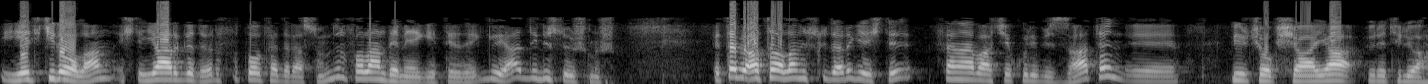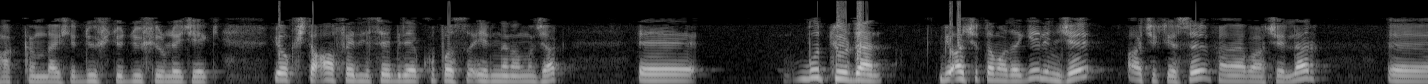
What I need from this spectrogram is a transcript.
yetkili olan işte yargıdır, futbol federasyonudur falan demeye getirdi. Güya dili sürüşmüş. E tabi atı alan Üsküdar'ı geçti. Fenerbahçe kulübü zaten e, birçok şaya üretiliyor hakkında işte düştü düşürülecek yok işte affedilse bile kupası elinden alınacak ee, bu türden bir açıklamada gelince açıkçası Fenerbahçeliler e,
